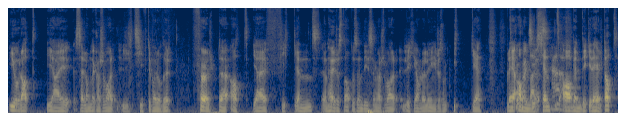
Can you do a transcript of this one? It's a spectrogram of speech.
gjorde at jeg, selv om det kanskje var litt kjipt i perioder, følte at jeg fikk en, en høyere status enn de som kanskje var like gamle eller yngre, som ikke ble anerkjent Ja. av Bendik i det hele tatt.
